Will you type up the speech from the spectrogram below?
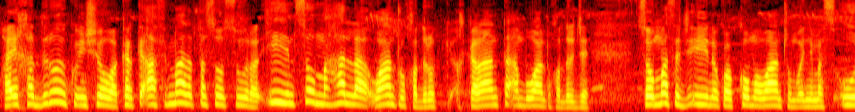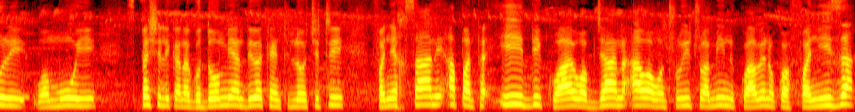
haikhadiro ku inshowa karka afimada taso sura. Ii so mahala wantu khadro karanta ambo wantu khadroje so message hii inakuwa koma wantu wenye masuri wa mui especially kana godomia ndiwe kaintilochiti fanye khsani apa nta idi kwawe wabjana awa wantu witu amini kwawe no kwafanyiza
